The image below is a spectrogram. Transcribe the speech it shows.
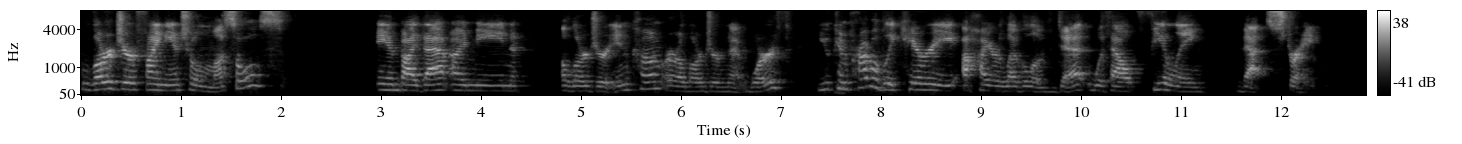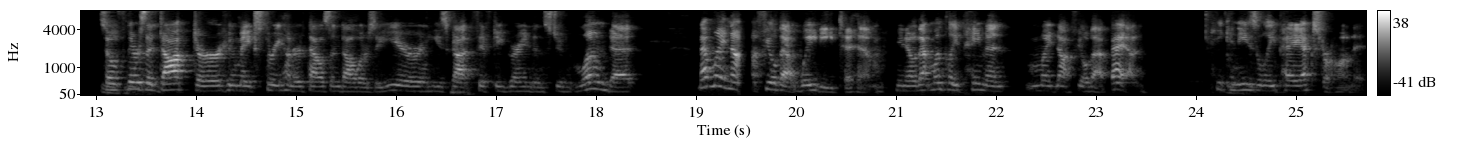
larger financial muscles, and by that I mean a larger income or a larger net worth, you can probably carry a higher level of debt without feeling that strain. So mm-hmm. if there's a doctor who makes $300,000 a year and he's got 50 grand in student loan debt, that might not feel that weighty to him. You know, that monthly payment might not feel that bad. He can mm-hmm. easily pay extra on it.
